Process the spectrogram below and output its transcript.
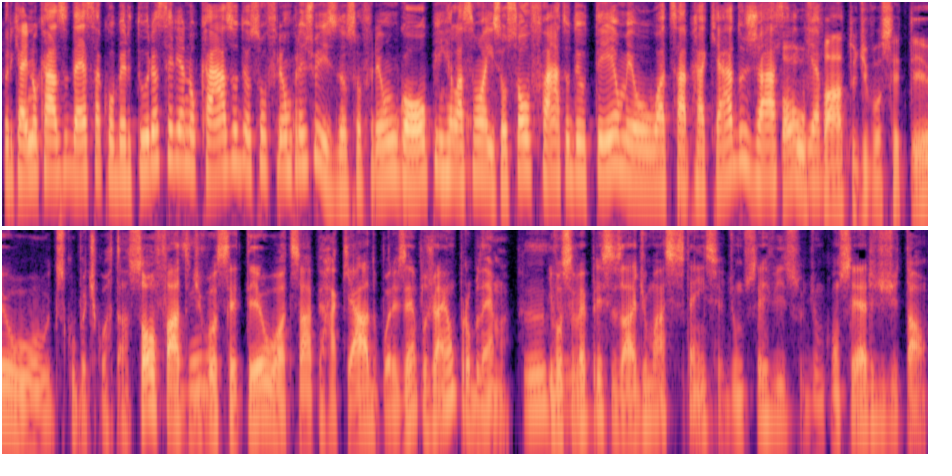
Porque aí, no caso dessa cobertura, seria no caso de eu sofrer um prejuízo, de eu sofrer um golpe em relação a isso. Ou só o fato de eu ter o meu WhatsApp hackeado já só seria... o fato de você ter o... Desculpa te cortar. Só o fato Sim. de você ter o WhatsApp hackeado, por exemplo, já é um problema. Uhum. E você uhum. vai precisar de uma assistência, de um serviço, de um concierge digital.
